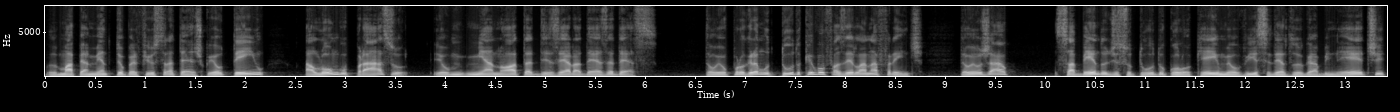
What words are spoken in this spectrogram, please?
O mapeamento do teu perfil estratégico. Eu tenho, a longo prazo, eu, minha nota de 0 a 10 é 10. Então eu programo tudo que eu vou fazer lá na frente. Então eu já, sabendo disso tudo, coloquei o meu vice dentro do gabinete,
